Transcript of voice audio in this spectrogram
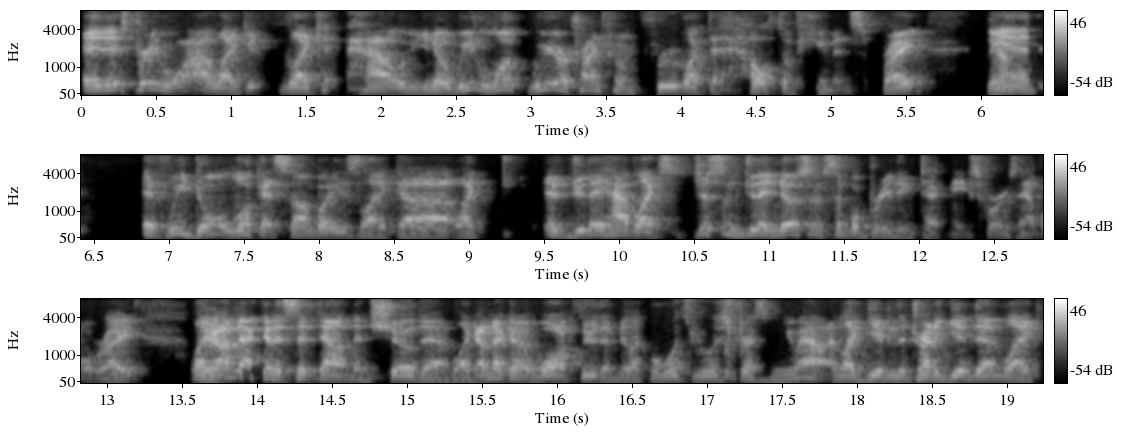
it is pretty wild. Like, like how, you know, we look, we are trying to improve like the health of humans, right? Yeah. And if we don't look at somebody's like, uh, like, if, do they have like just some, do they know some simple breathing techniques, for example, right? Like, Yeah. I'm not going to sit down and show them, like, I'm not going to walk through them and be like, well, what's really stressing you out? And like, giving them, trying to give them like,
